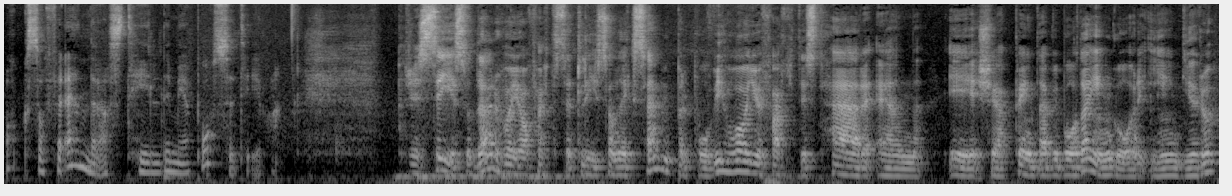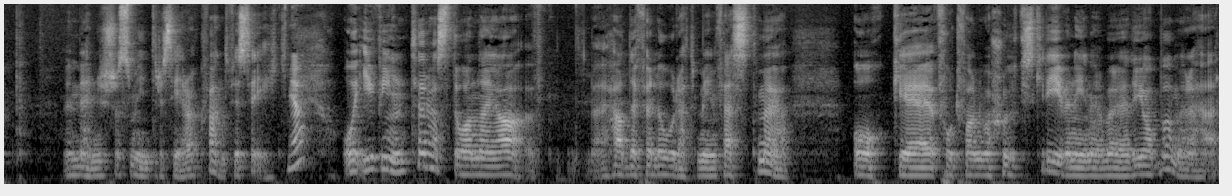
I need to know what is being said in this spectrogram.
också förändras till det mer positiva. Precis, och där har jag faktiskt ett lysande exempel på. Vi har ju faktiskt här en i Köping där vi båda ingår i en grupp med människor som är intresserade av kvantfysik. Ja. Och i vintras då när jag hade förlorat min fästmö och eh, fortfarande var sjukskriven innan jag började jobba med det här.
